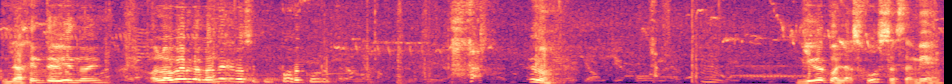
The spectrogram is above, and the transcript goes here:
Y la gente viendo ahí. A la verga, la negra hace un parkour. Llega con las justas también.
